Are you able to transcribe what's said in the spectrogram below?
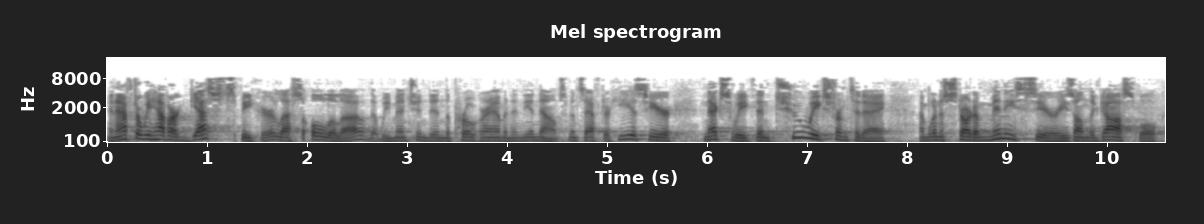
and after we have our guest speaker, Les Olala, that we mentioned in the program and in the announcements, after he is here next week, then two weeks from today, I'm going to start a mini series on the gospel,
